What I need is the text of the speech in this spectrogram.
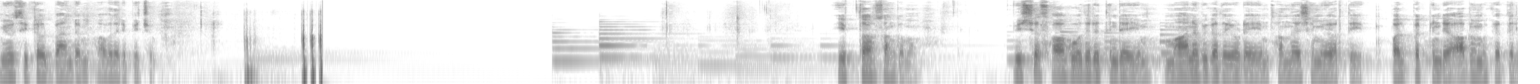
മ്യൂസിക്കൽ ബാൻഡും അവതരിപ്പിച്ചു. ഇഫ്താർ സംഗമം. വിശ്വസാഹോദര്യത്തിന്റെയും മാനവികതയുടെയും സന്ദേശമുയർത്തി പൽപ്പക്കിന്റെ ആഭിമുഖ്യത്തിൽ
